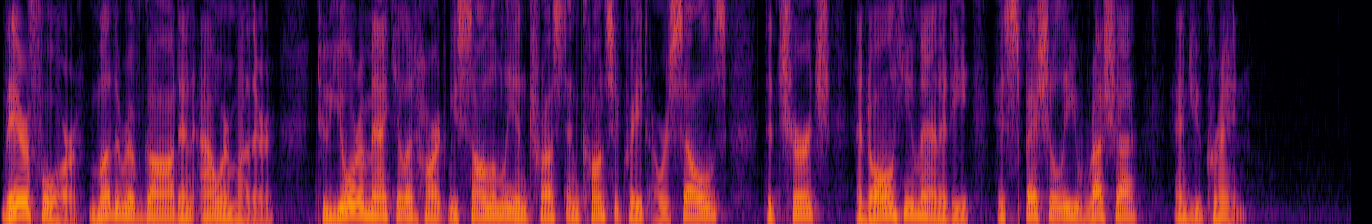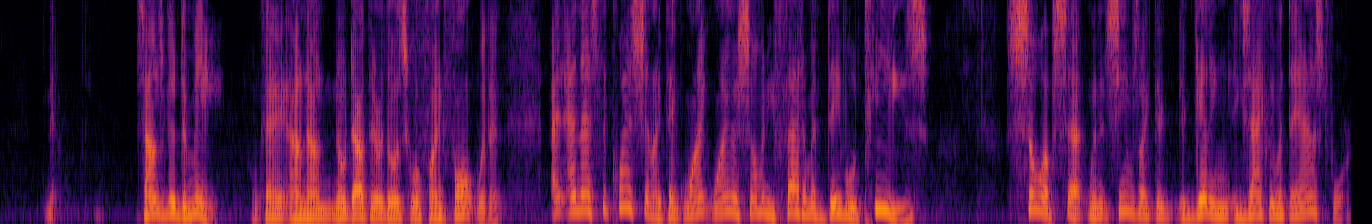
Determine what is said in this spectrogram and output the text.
Therefore, Mother of God and our Mother to your immaculate heart we solemnly entrust and consecrate ourselves, the Church, and all humanity, especially Russia and Ukraine. Sounds good to me. Okay. Now, no doubt there are those who will find fault with it. And, and that's the question, I think. Why, why are so many Fatima devotees so upset when it seems like they're, they're getting exactly what they asked for?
